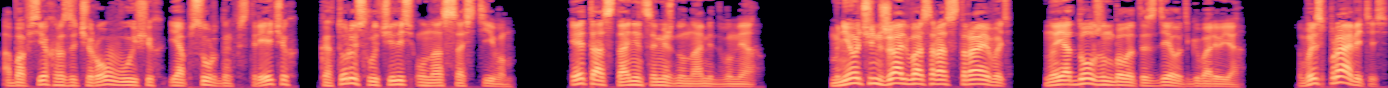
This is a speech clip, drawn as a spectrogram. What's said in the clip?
обо всех разочаровывающих и абсурдных встречах, которые случились у нас со Стивом. Это останется между нами двумя. «Мне очень жаль вас расстраивать, но я должен был это сделать», — говорю я. «Вы справитесь.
